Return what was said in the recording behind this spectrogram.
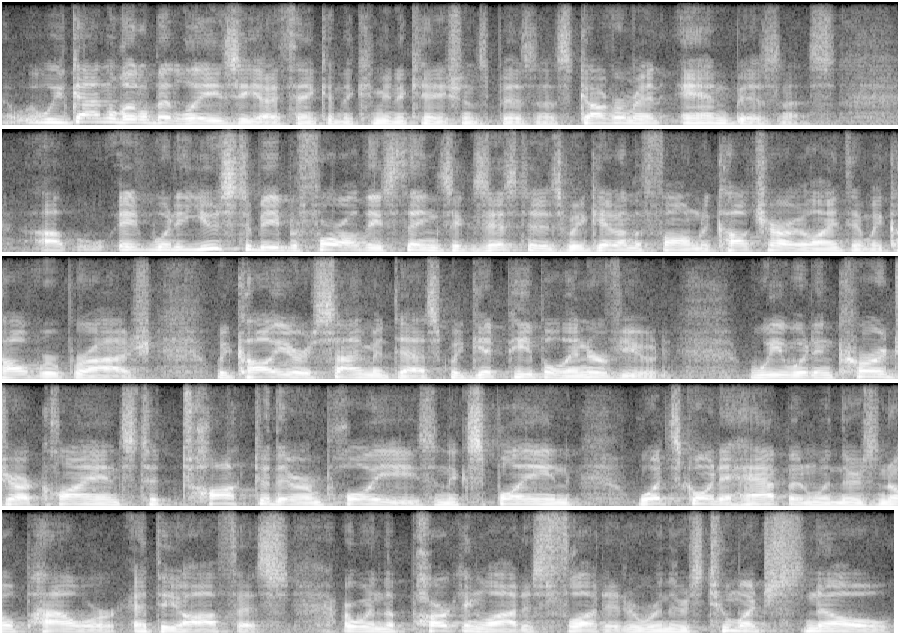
We've gotten a little bit lazy, I think, in the communications business, government and business. Uh, it, what it used to be before all these things existed is we get on the phone, we call Charlie Langton, we call Roop Raj, we call your assignment desk, we get people interviewed. We would encourage our clients to talk to their employees and explain what's going to happen when there's no power at the office, or when the parking lot is flooded, or when there's too much snow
